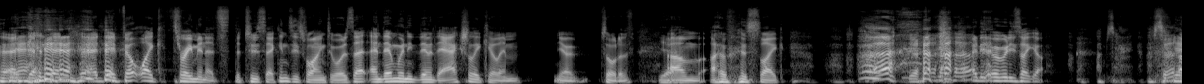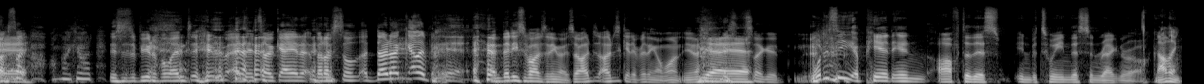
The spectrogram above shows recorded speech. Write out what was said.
And, and then and it felt like three minutes, the two seconds he's flying towards that, and then when he, then they actually kill him, you know, sort of. Yeah. Um, I was like, and he- when he's like, I'm sorry, I'm sorry. Yeah, I was like, oh my god, this is a beautiful end to him, and it's okay, and- but I'm still no, don't kill him. And then he survives anyway, so I just, I just get everything I want. You know, Yeah, it's yeah. so good. What has he appeared in after this, in between this and Ragnarok? Nothing.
